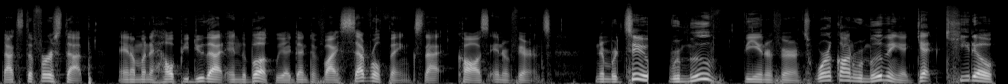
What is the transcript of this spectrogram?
That's the first step. And I'm going to help you do that in the book. We identify several things that cause interference. Number two, remove the interference. Work on removing it. Get keto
